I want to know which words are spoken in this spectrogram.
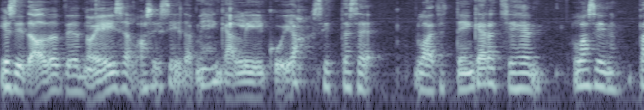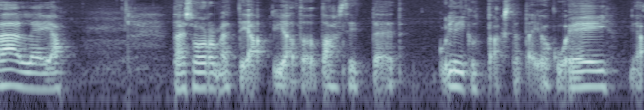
ja sitten ajateltiin, että no ei se lasi siitä mihinkään liiku ja sitten se laitettiin kädet siihen lasin päälle ja tai sormet ja, ja tota, sitten, että liikuttaako tätä joku ei ja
